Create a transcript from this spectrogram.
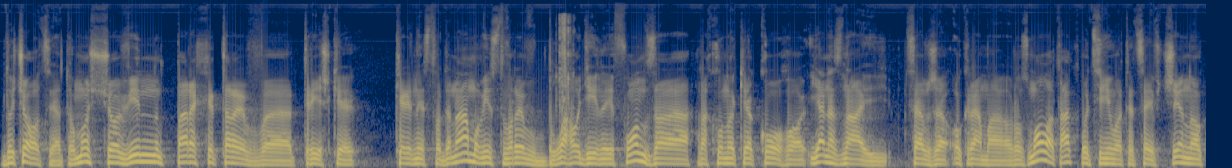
До чого це? Тому що він перехитрив е, трішки. Керівництво Динамо він створив благодійний фонд, за рахунок якого я не знаю, це вже окрема розмова. Так оцінювати цей вчинок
